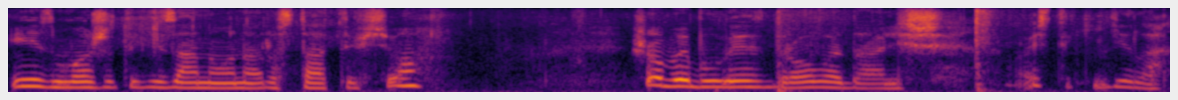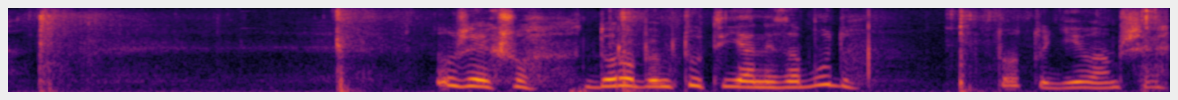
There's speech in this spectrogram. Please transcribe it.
І зможе тоді заново наростати все, щоб були дрова далі. Ось такі діла. Ну, вже якщо доробимо тут і я не забуду, то тоді вам ще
